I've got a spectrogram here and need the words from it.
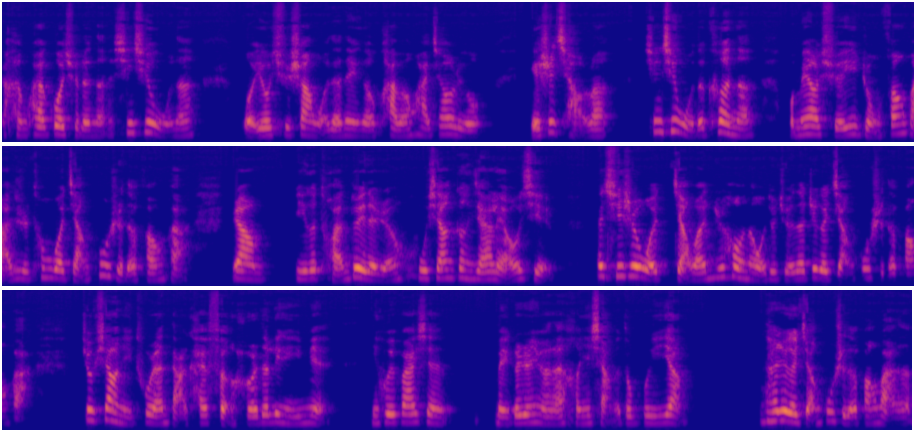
很快过去了呢。星期五呢，我又去上我的那个跨文化交流，也是巧了。星期五的课呢，我们要学一种方法，就是通过讲故事的方法，让一个团队的人互相更加了解。那其实我讲完之后呢，我就觉得这个讲故事的方法，就像你突然打开粉盒的另一面，你会发现每个人原来和你想的都不一样。他这个讲故事的方法呢，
